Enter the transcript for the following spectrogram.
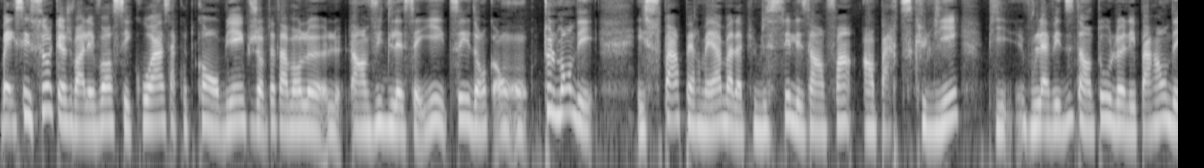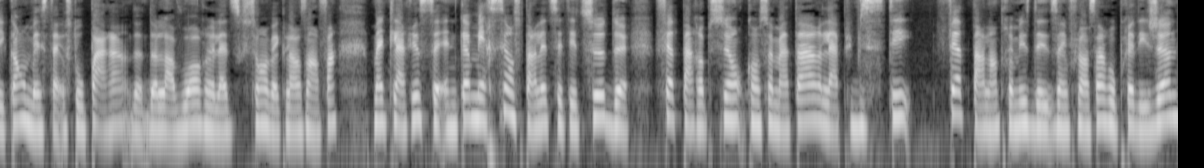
ben c'est sûr que je vais aller voir c'est quoi, ça coûte combien, puis je vais peut-être avoir le, envie de l'essayer. Tu sais, donc on, tout le monde est, est super perméable à la publicité, les enfants en particulier. Puis vous l'avez dit tantôt, là, les parents ont des comptes, mais c'est aux parents de, de l'avoir euh, la discussion avec leurs enfants. Mais Clarisse Enka, merci. On se parlait de cette étude faite par Option Consommateur, la publicité faite par l'entremise des influenceurs auprès des jeunes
